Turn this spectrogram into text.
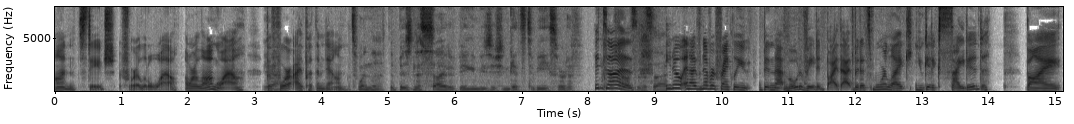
on stage for a little while or a long while yeah. before I put them down. That's when the, the business side of being a musician gets to be sort of. It does. You know, and I've never, frankly, been that motivated by that, but it's more like you get excited by,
